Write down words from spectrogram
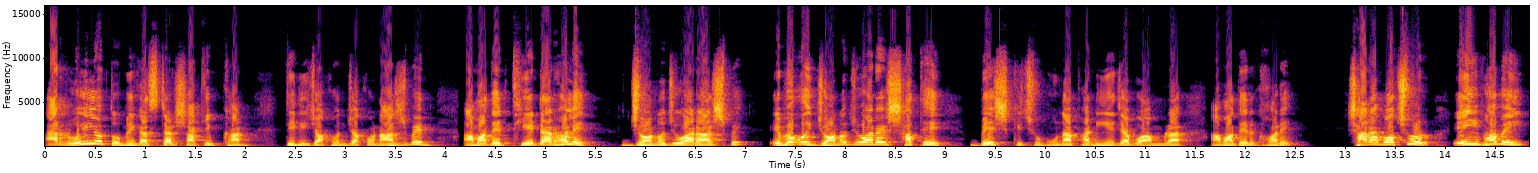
আর রইল তো মেগাস্টার শাকিব খান। তিনি যখন যখন আসবেন আমাদের থিয়েটার হলে জনজোয়ার আসবে এবং ওই জনজোয়ারের সাথে বেশ কিছু মুনাফা নিয়ে যাব আমরা আমাদের ঘরে। সারা বছর এইভাবেই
